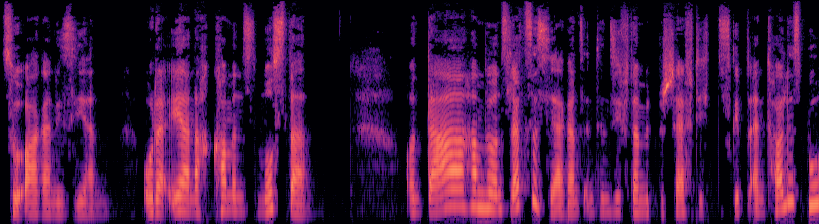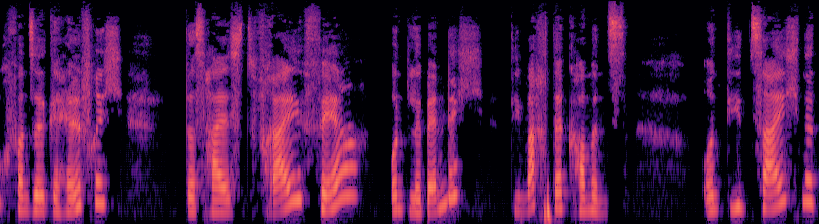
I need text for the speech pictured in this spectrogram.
zu organisieren oder eher nach Commons-Mustern. Und da haben wir uns letztes Jahr ganz intensiv damit beschäftigt. Es gibt ein tolles Buch von Silke Helfrich, das heißt Frei, Fair und Lebendig, die Macht der Commons. Und die zeichnet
